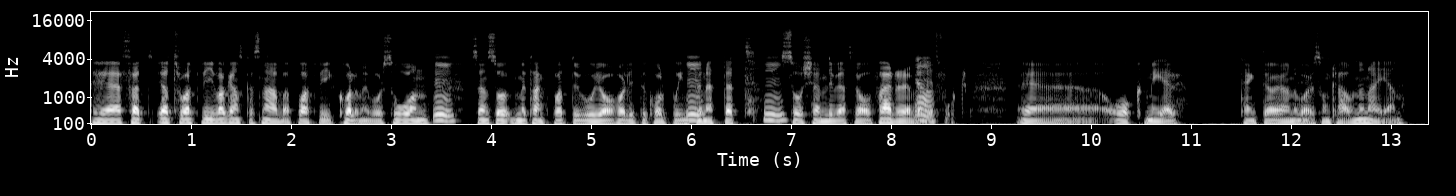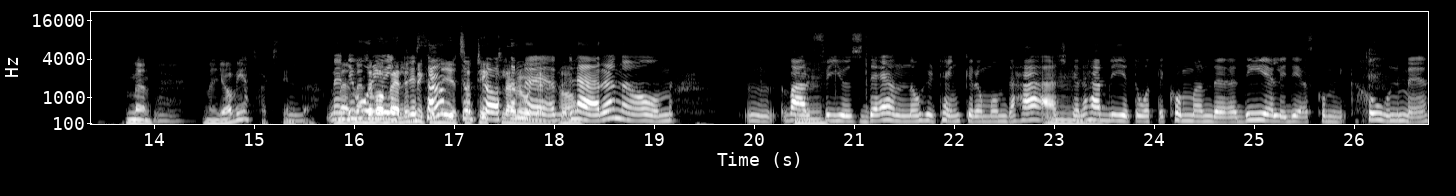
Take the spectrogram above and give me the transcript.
Eh, för att jag tror att vi var ganska snabba på att vi kollade med vår son. Mm. Sen så med tanke på att du och jag har lite koll på internetet Mm. så kände vi att vi avfärdade det Ja. väldigt fort. Eh, och mer tänkte jag, ja nu var det som clownerna igen. Men, men jag vet faktiskt inte. Mm. Men, det vore ju intressant att prata med det. Ja. lärarna om mm, varför just den och hur tänker de om det här? Ska det här Mm. bli ett återkommande del i deras kommunikation med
